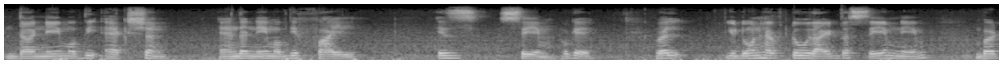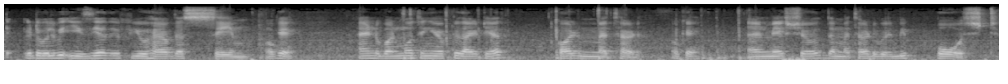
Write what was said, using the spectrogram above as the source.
the name of the action and the name of the file is same. Okay. Well you don't have to write the same name but it will be easier if you have the same. Okay. And one more thing you have to write here called method. Okay. And make sure the method will be post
